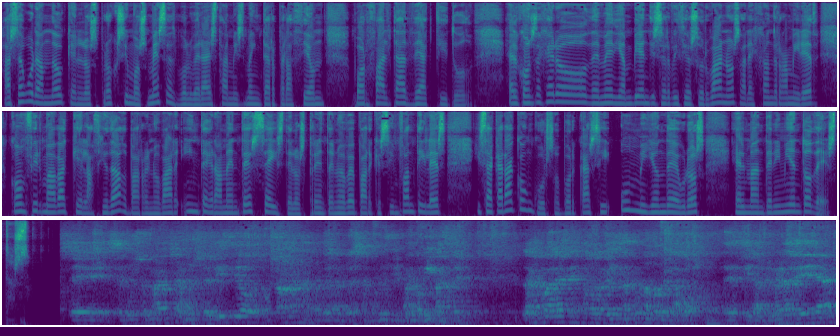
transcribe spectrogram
asegurando que en los próximos meses volverá esta misma interpelación por falta de actitud. El consejero de Medio Ambiente y Servicios Urbanos, Alejandro Ramírez, confirmaba que la ciudad va a renovar íntegramente seis de los 39 parques infantiles y sacará concurso por casi un millón de euros el mantenimiento de estos. Se, puso en marcha un servicio a través de la empresa municipal las cuales estado realizando una doble labor. Es decir, la primera de ellas,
